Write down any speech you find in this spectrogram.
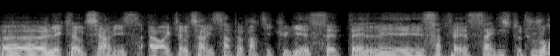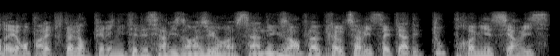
Euh, les cloud services. Alors les cloud services, un peu particulier. C'était les, ça fait, ça existe toujours. D'ailleurs, on parlait tout à l'heure de pérennité des services dans Azure. C'est un exemple. Cloud service, ça a été un des tout premiers services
